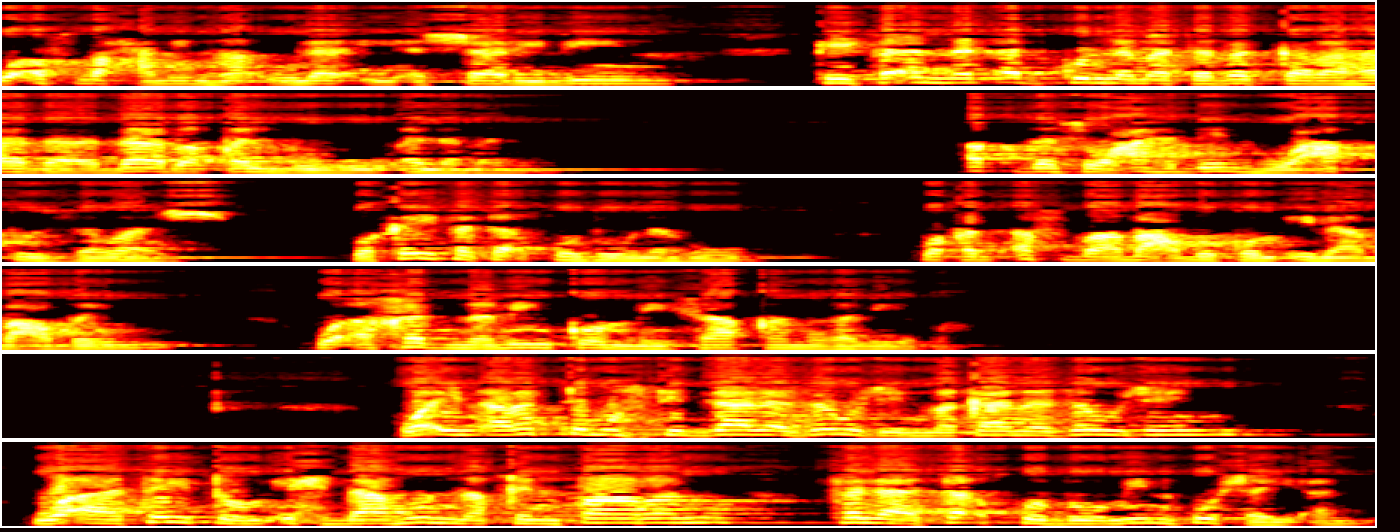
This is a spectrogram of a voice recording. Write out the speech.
وأصبح من هؤلاء الشاردين كيف أن الأب كلما تذكر هذا ذاب قلبه ألما. أقدس عهد هو عقد الزواج وكيف تأخذونه؟ وقد أفضى بعضكم إلى بعض وأخذن منكم ميثاقا غليظا. وإن أردتم استبدال زوج مكان زوج وآتيتم إحداهن قنطارا فلا تأخذوا منه شيئا.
